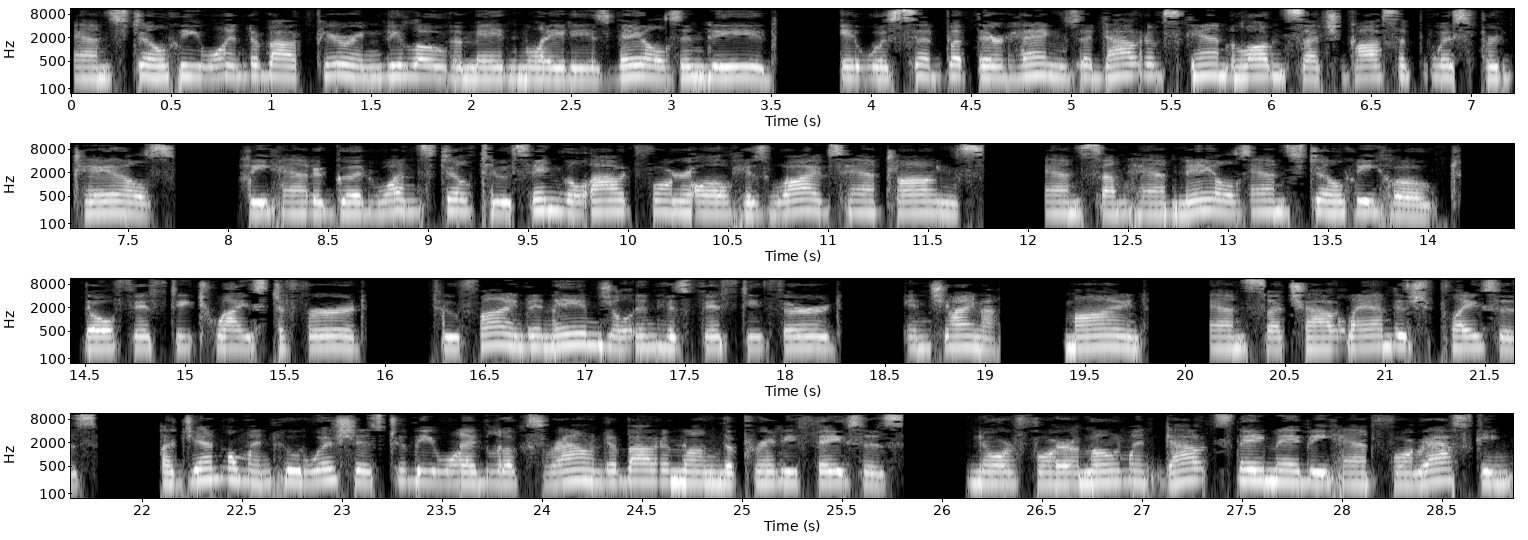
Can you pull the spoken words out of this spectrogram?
and still he went about peering below the maiden lady's veils indeed. It was said but there hangs a doubt of scandal on such gossip whispered tales. He had a good one still to single out for all his wives had tongues, and some had nails and still he hoped, though fifty twice deferred, to find an angel in his fifty-third, in China, mind, and such outlandish places. A gentleman who wishes to be wed looks round about among the pretty faces, nor for a moment doubts they may be had for asking,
